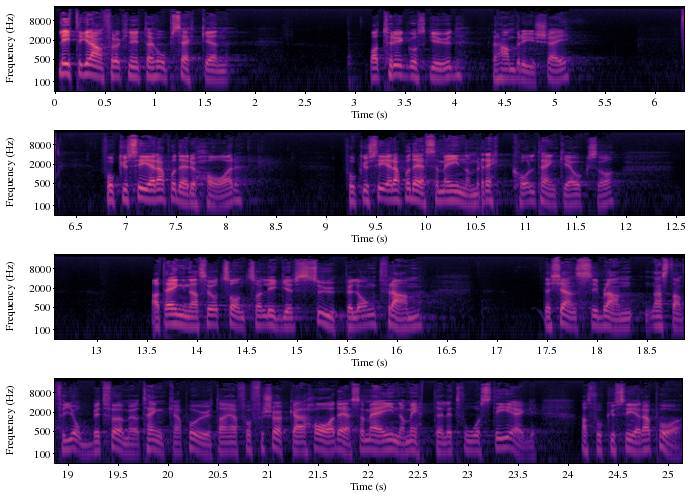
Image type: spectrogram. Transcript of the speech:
Lite grann för att knyta ihop säcken. Var trygg hos Gud, för han bryr sig. Fokusera på det du har. Fokusera på det som är inom räckhåll, tänker jag också. Att ägna sig åt sånt som ligger superlångt fram, det känns ibland nästan för jobbigt för mig att tänka på, utan jag får försöka ha det som är inom ett eller två steg att fokusera på.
